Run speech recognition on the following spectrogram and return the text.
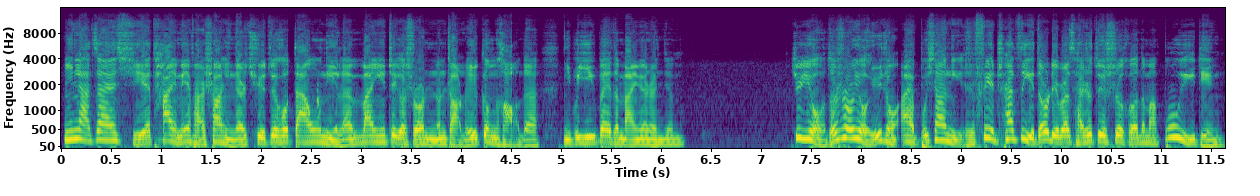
你俩在一起，他也没法上你那儿去，最后耽误你了。万一这个时候你能找着一个更好的，你不一辈子埋怨人家吗？就有的时候有一种爱，不像你是非揣自己兜里边才是最适合的吗？不一定，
